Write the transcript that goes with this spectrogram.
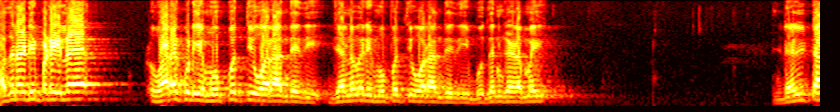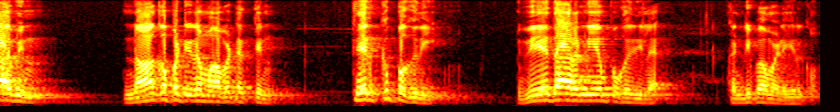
அதன் அடிப்படையில் வரக்கூடிய முப்பத்தி ஓராம் தேதி ஜனவரி முப்பத்தி ஓராம் தேதி புதன்கிழமை டெல்டாவின் நாகப்பட்டினம் மாவட்டத்தின் தெற்கு பகுதி வேதாரண்யம் பகுதியில் கண்டிப்பாக மழை இருக்கும்.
